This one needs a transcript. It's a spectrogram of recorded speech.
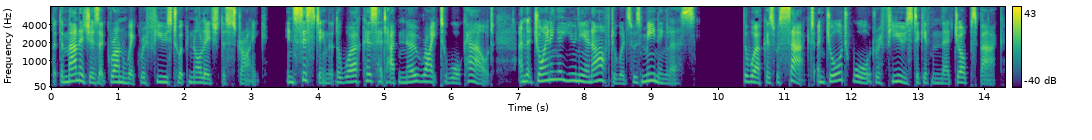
But the managers at Grunwick refused to acknowledge the strike, insisting that the workers had had no right to walk out and that joining a union afterwards was meaningless. The workers were sacked, and George Ward refused to give them their jobs back.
